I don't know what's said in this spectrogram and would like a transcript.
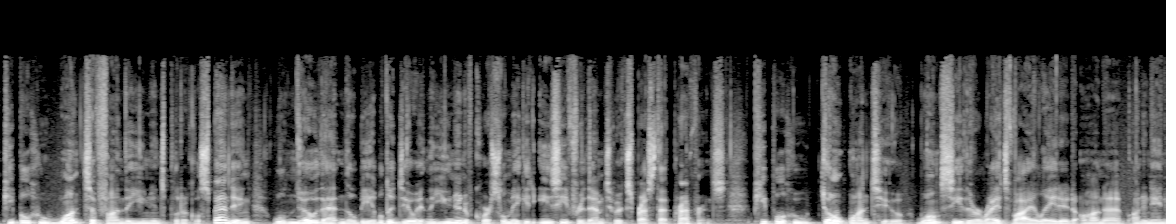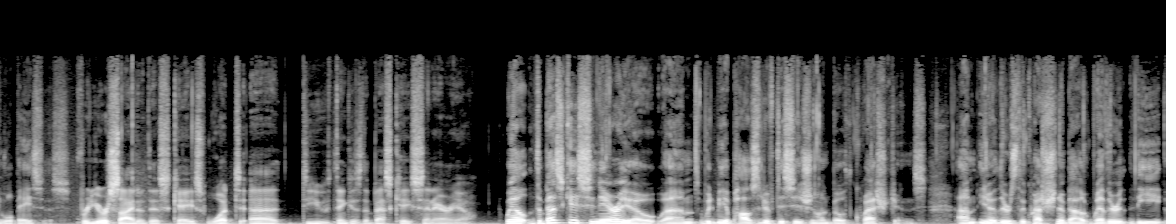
People who want to fund the union's political spending will know that and they'll be able to do it. And the union, of course, will make it easy for them to express that preference. People who don't want to won't see their rights violated on a on an annual basis. For your side of this case, what uh, do you think is the best case scenario? Well, the best case scenario um, would be a positive decision on both questions. Um, you know, there's the question about whether the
